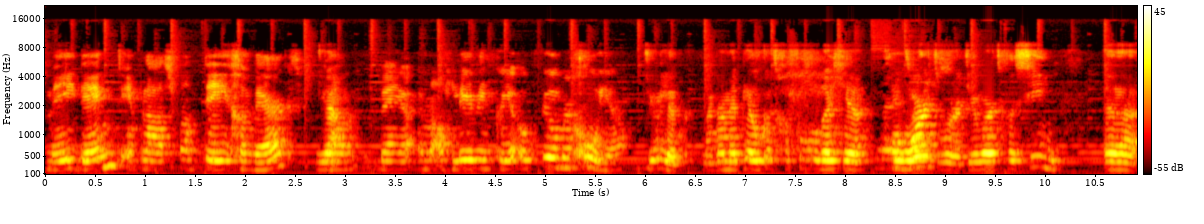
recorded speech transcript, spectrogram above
meedenkt in plaats van tegenwerkt, Ja. dan ben je, maar als leerling kun je ook veel meer groeien. Tuurlijk, maar dan heb je ook het gevoel dat je gehoord wordt, je wordt gezien. Eh,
